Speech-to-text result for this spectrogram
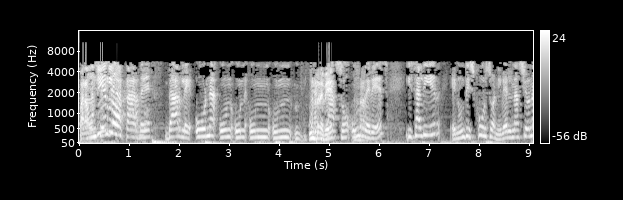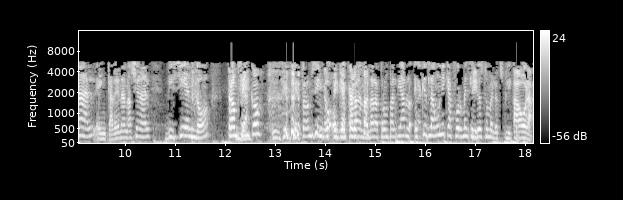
Para hundirlo. la tarde darle una un un un un, Un revés. un Ajá. revés y salir en un discurso a nivel nacional en cadena nacional diciendo Trump Ya. 5. que, que Trump 5 Nos o que acaba de mandar a Trump al diablo. Es que es la única forma en que Sí. yo esto me lo explico. Ahora,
